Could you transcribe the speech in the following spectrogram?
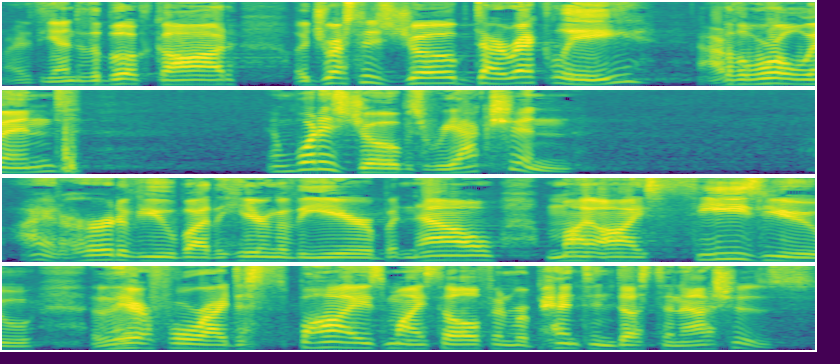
Right at the end of the book, God addresses Job directly out of the whirlwind. And what is Job's reaction? I had heard of you by the hearing of the ear, but now my eye sees you. Therefore, I despise myself and repent in dust and ashes.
